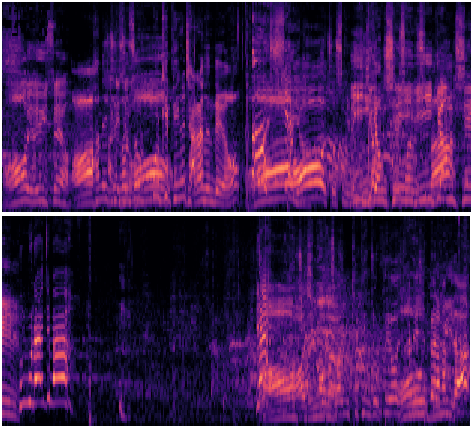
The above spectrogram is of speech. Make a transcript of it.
어, 여유 있어요. 아, 한혜진 선수 어. 골키핑을 잘하는데요. 오, 어, 좋습니다. 이경실 이경실, 선수가 이경실. 흥분하지 마. 야! 아, 아. 신봉선 키핑 좋고요. 어, 한혜진 따라갑니다.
